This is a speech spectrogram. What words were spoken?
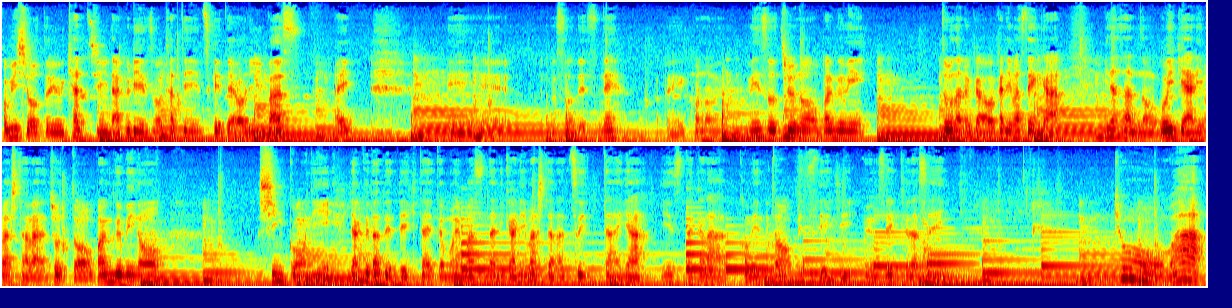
コミショというキャッチーなフレーズを勝手につけております。はい、えー、そうですね、え、この瞑想中の番組どうなるか分かりませんが皆さんのご意見ありましたらちょっと番組の進行に役立てていきたいと思います。何かありましたら Twitter やインスタからコメントメッセージお寄せください。今日は、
